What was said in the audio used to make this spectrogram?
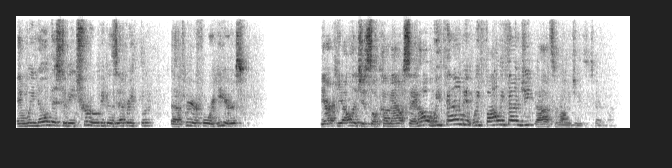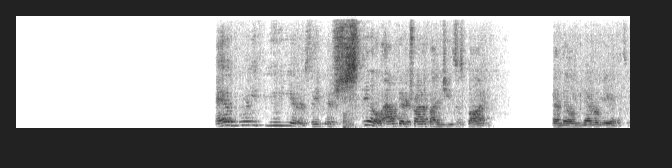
And we know this to be true because every th- uh, three or four years, the archaeologists will come out saying, "Oh, we found it. We finally found Jesus." Oh, it's the wrong Jesus. Never mind. Every few years, they, they're still out there trying to find Jesus' body, and they'll never be able to.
